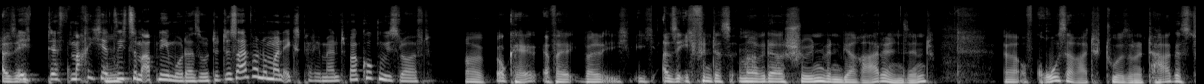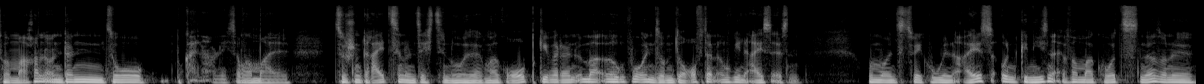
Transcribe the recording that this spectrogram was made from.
Also ich- ich, das mache ich jetzt nicht zum Abnehmen oder so. Das ist einfach nur mal ein Experiment. Mal gucken, wie es läuft. Ah, Okay, weil, weil ich, ich, also ich finde das immer wieder schön, wenn wir radeln sind, äh, auf großer Radtour so eine Tagestour machen und dann so, keine Ahnung, ich sagen mal, zwischen 13 und 16 Uhr, sag mal grob, gehen wir dann immer irgendwo in so einem Dorf dann irgendwie ein Eis essen. Holen wir uns zwei Kugeln Eis und genießen einfach mal kurz, ne, so eine,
